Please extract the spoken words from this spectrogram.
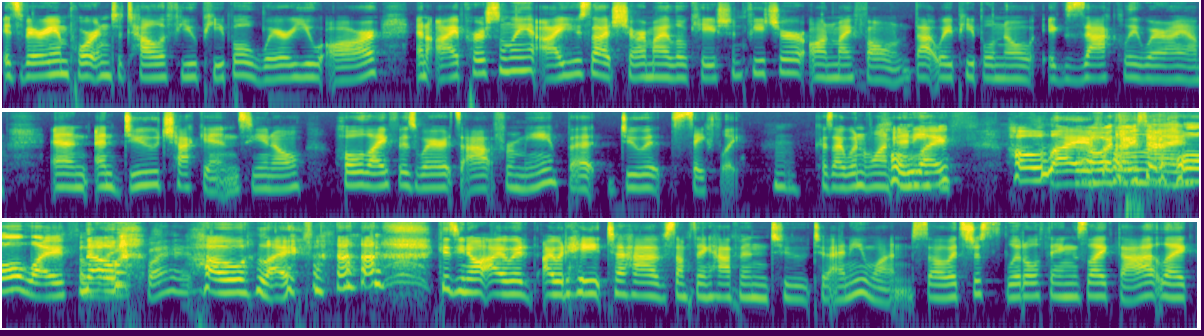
it's very important to tell a few people where you are. And I personally, I use that share my location feature on my phone. That way people know exactly where I am and and do check-ins, you know. Whole life is where it's at for me, but do it safely. Because I wouldn't want Whole any life? whole life. Oh, I thought you said life. whole life. I'm No, like, what? whole life. Because you know, I would I would hate to have something happen to to anyone. So it's just little things like that. Like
